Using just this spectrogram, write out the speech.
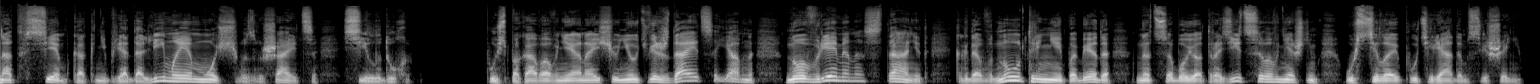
Над всем, как непреодолимая мощь, возвышается сила духа. Пусть пока вовне она еще не утверждается явно, но время настанет, когда внутренняя победа над собою отразится во внешнем, устилая путь рядом с вершением.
